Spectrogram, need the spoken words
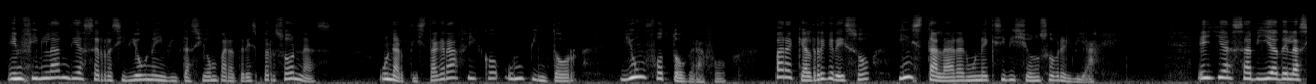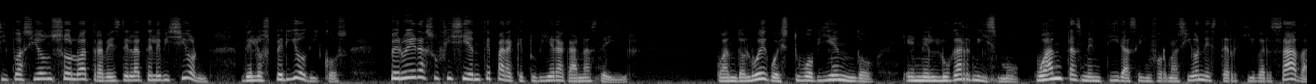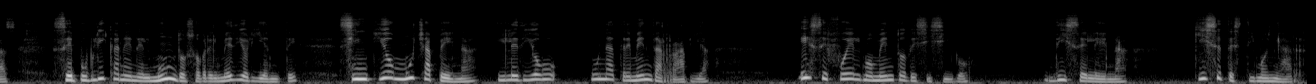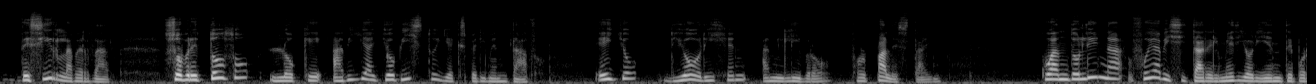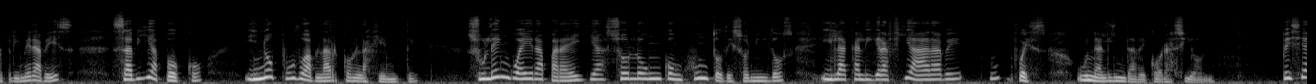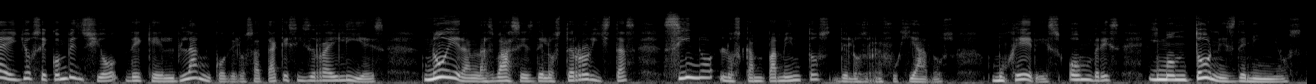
En Finlandia se recibió una invitación para tres personas, un artista gráfico, un pintor y un fotógrafo, para que al regreso instalaran una exhibición sobre el viaje. Ella sabía de la situación solo a través de la televisión, de los periódicos, pero era suficiente para que tuviera ganas de ir. Cuando luego estuvo viendo en el lugar mismo cuántas mentiras e informaciones tergiversadas se publican en el mundo sobre el Medio Oriente, sintió mucha pena y le dio una tremenda rabia. Ese fue el momento decisivo. Dice Elena, quise testimoniar, decir la verdad, sobre todo lo que había yo visto y experimentado. Ello dio origen a mi libro, For Palestine. Cuando Lina fue a visitar el Medio Oriente por primera vez, sabía poco y no pudo hablar con la gente. Su lengua era para ella solo un conjunto de sonidos y la caligrafía árabe, pues, una linda decoración. Pese a ello, se convenció de que el blanco de los ataques israelíes no eran las bases de los terroristas, sino los campamentos de los refugiados, mujeres, hombres y montones de niños.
